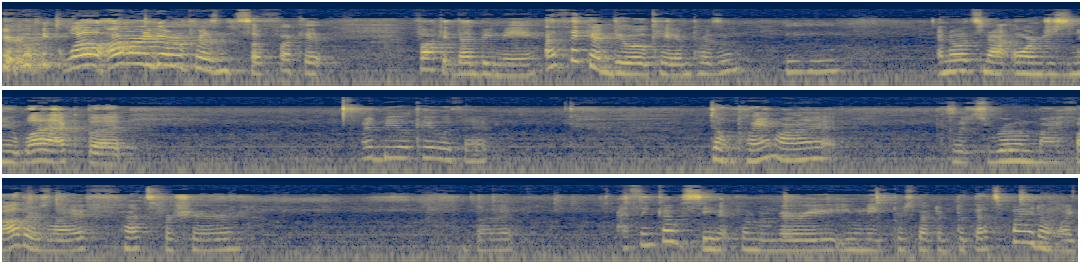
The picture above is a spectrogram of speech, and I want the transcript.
you're like, well, I'm already going to prison, so fuck it. Fuck it, that'd be me. I think I'd do okay in prison. hmm I know it's not Orange is the New Black, but I'd be okay with it. Don't plan on it, because it's ruined my father's life, that's for sure. But I think I've seen it from a very unique perspective, but that's why I don't like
